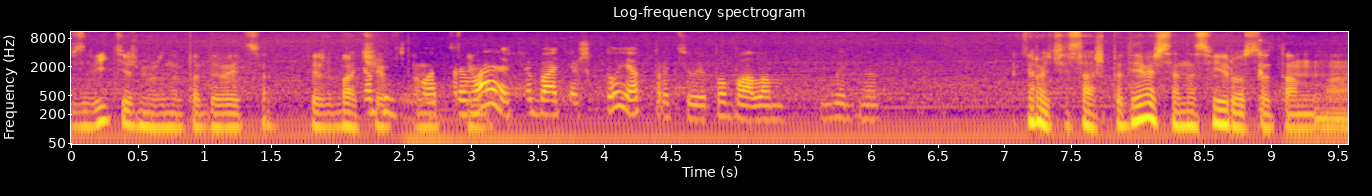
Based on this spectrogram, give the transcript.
В звіті ж можна подивитися. Ти ж бачив там. відкриваєш і бачиш, хто як працює, по балам видно. Коротше, Саш, подивишся на свій розсуд там, е,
